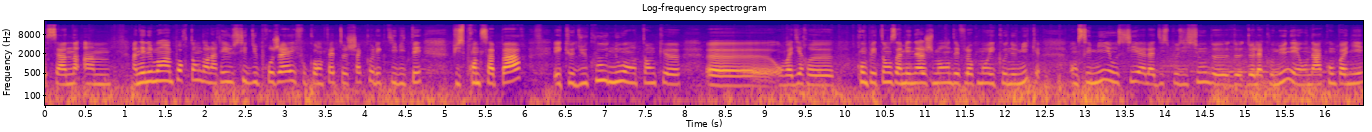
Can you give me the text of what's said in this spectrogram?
c'est un, élément important dans la réussite du projet. Il faut qu'en fait chaque collectivité puisse prendre sa part et que du coup nous en tant que euh, on va dire euh, compétences aménagement, développement économique, on s'est mis aussi à la disposition de, la commune et on a accompagné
